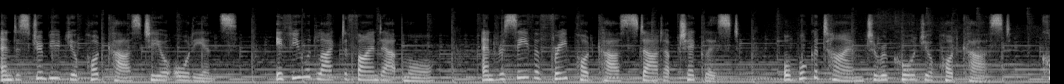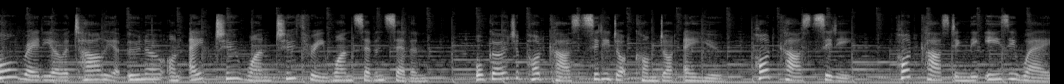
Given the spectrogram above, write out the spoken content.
and distribute your podcast to your audience. If you would like to find out more and receive a free podcast startup checklist or book a time to record your podcast, call Radio Italia Uno on 821 23177 or go to podcastcity.com.au. Podcast City. Podcasting the easy way.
